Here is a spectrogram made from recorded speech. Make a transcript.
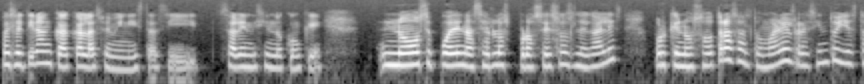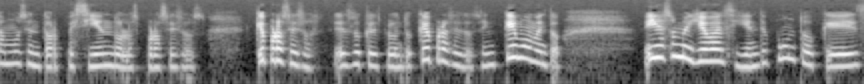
pues le tiran caca a las feministas y salen diciendo con que no se pueden hacer los procesos legales porque nosotras al tomar el recinto ya estamos entorpeciendo los procesos. ¿Qué procesos? Es lo que les pregunto. ¿Qué procesos? ¿En qué momento? Y eso me lleva al siguiente punto, que es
